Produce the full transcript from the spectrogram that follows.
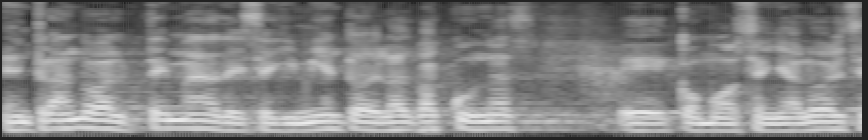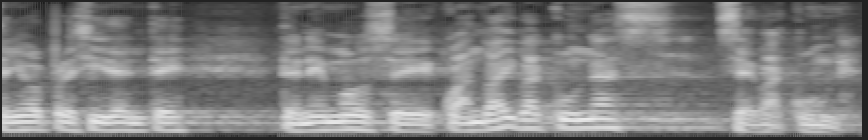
Entrando al tema de seguimiento de las vacunas, eh, como señaló el señor presidente, tenemos, eh, cuando hay vacunas, se vacuna.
